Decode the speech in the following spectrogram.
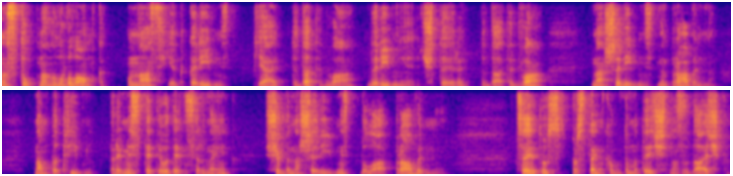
Наступна головоломка. У нас є така рівність. 5 додати 2 дорівнює 4 додати 2. Наша рівність неправильна. Нам потрібно перемістити один сірник, щоб наша рівність була правильною. Це є досить простенька математична задачка,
